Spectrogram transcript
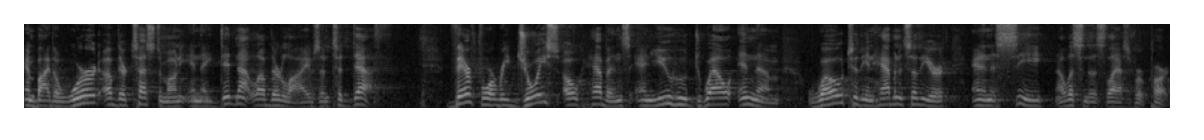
And by the word of their testimony, and they did not love their lives unto death. Therefore, rejoice, O heavens, and you who dwell in them. Woe to the inhabitants of the earth and in the sea. Now, listen to this last part.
